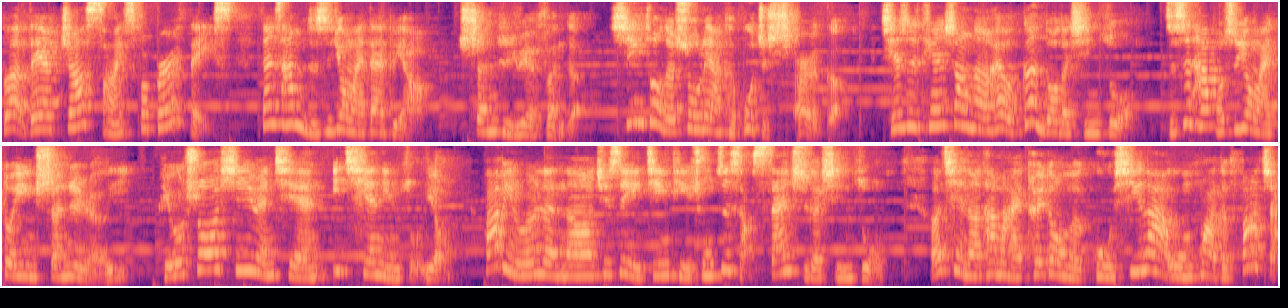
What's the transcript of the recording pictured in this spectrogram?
But they are just signs for birthdays。但是它们只是用来代表生日月份的。星座的数量可不止十二个。其实天上呢还有更多的星座，只是它不是用来对应生日而已。比如说西元前一千年左右。巴比伦人呢，其实已经提出至少三十个星座，而且呢，他们还推动了古希腊文化的发展。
